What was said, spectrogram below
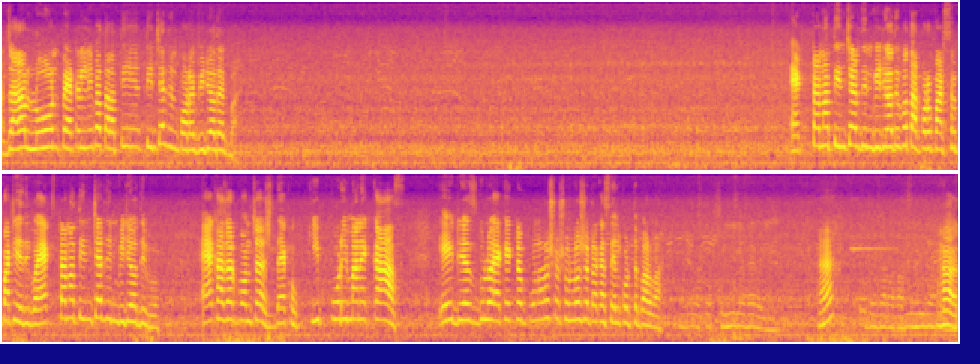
আর যারা লোন প্যাটেল নিবা, তারা তিন- চার দিন পরে ভিডিও দেখবা। একটা না তিন, চার দিন ভিডিও দিব, তারপরে পার্সেল পাঠিয়ে দিব। একটা না তিন, চার দিন ভিডিও দিব। এক হাজার পঞ্চাশ, দেখো কি পরিমাণে কাজ। এই ড্রেসগুলো এক একটা পনেরোশো, ষোলোশো টাকা সেল করতে পারবা। হ্যাঁ? হ্যাঁ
